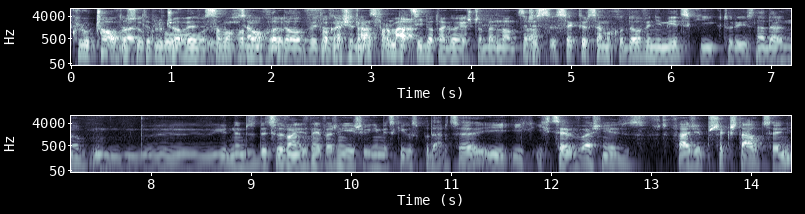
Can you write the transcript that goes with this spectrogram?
kluczowe, to są typu kluczowe samochodowy, w okresie znaczy, transformacji tak. do tego jeszcze będące. Znaczy, sektor samochodowy niemiecki, który jest nadal no, jednym z zdecydowanie z najważniejszych w niemieckiej gospodarce i, i, i chce właśnie w fazie przekształceń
